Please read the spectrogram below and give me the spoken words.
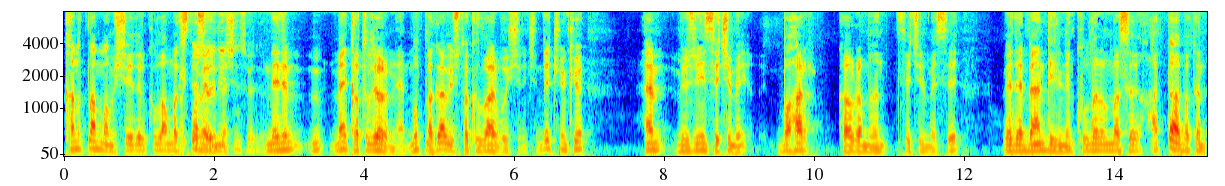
kanıtlanmamış şeyleri kullanmak O istemedim. söylediği de. için söylüyorum. Nedim'e katılıyorum yani. Mutlaka bir üst akıl var bu işin içinde. Çünkü hem müziğin seçimi, bahar kavramının seçilmesi ve de ben dilinin kullanılması hatta bakın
